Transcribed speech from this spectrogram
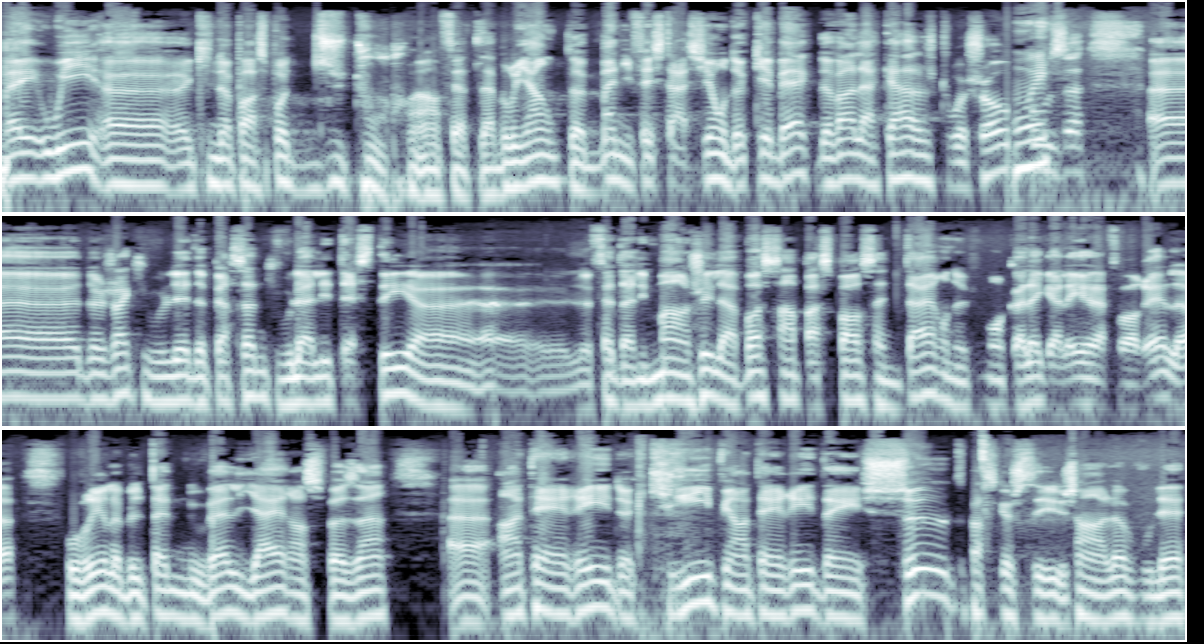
Ben oui, euh, qui ne passe pas du tout, en fait. La bruyante manifestation de Québec devant la cage, toi chose, euh, de gens qui voulaient, de personnes qui voulaient aller tester euh, le fait d'aller manger là-bas sans passeport sanitaire. On a vu mon collègue Alain Laforêt là, ouvrir le bulletin de nouvelles hier en se faisant euh, enterrer de cris puis enterrer d'insultes parce que ces gens-là voulaient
